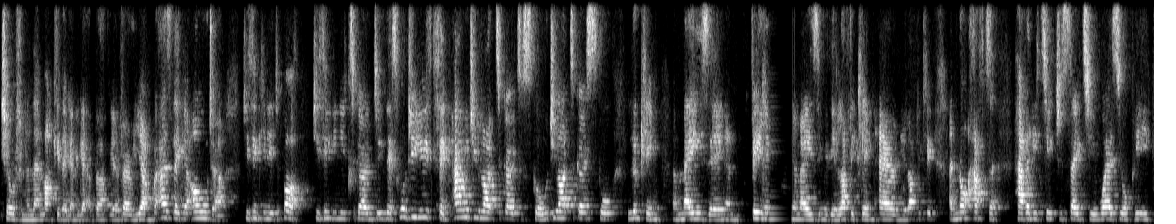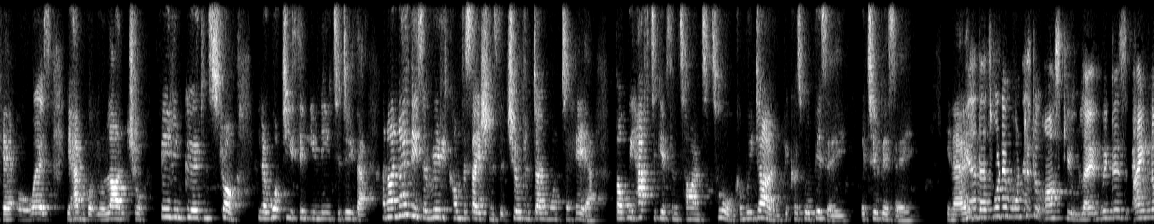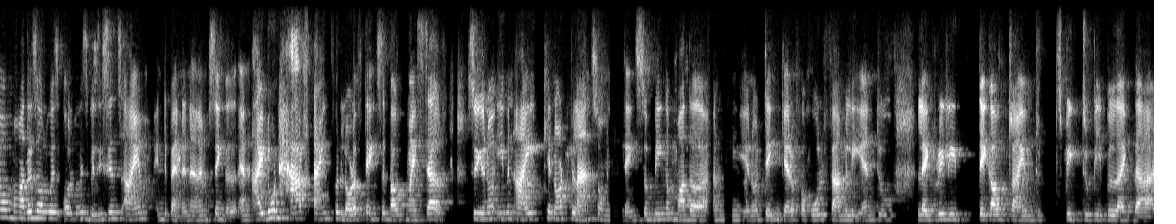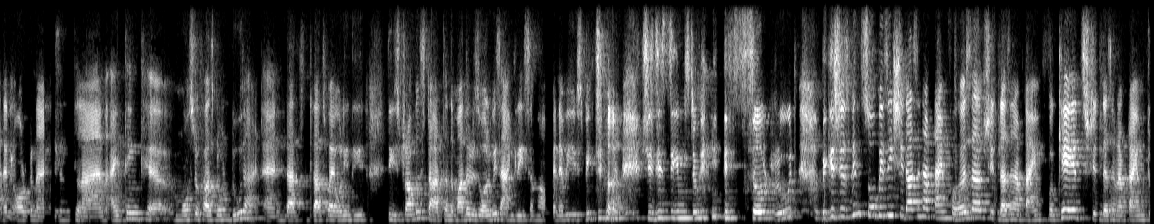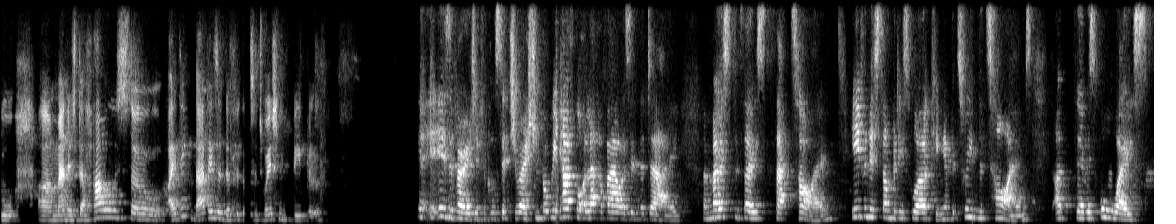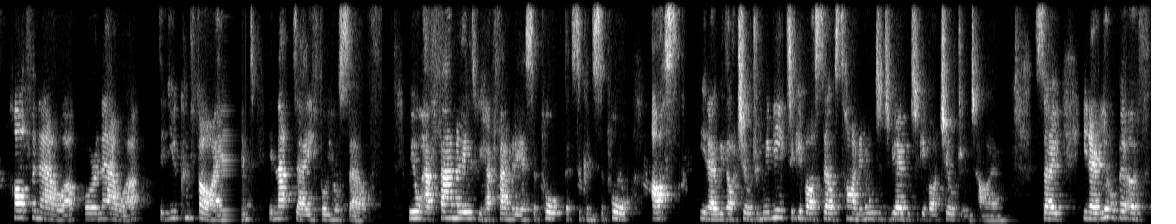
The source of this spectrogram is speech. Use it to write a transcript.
children and they're lucky they're going to get a bath, yeah, very young. But as they get older, do you think you need a bath? Do you think you need to go and do this? What do you think? How would you like to go to school? Would you like to go to school looking amazing and feeling amazing with your lovely clean hair and your lovely clean and not have to have any teachers say to you, Where's your PE kit? or Where's you haven't got your lunch? or feeling good and strong. You know, what do you think you need to do that? And I know these are really conversations that children don't want to hear, but we have to give them time to talk, and we don't because we're busy. We're too busy. You know? Yeah, that's what I wanted to ask you. Like, because I know mother's always always busy since I am independent and I'm single, and I don't have time for a lot of things about myself. So, you know, even I cannot plan so many things so being a mother and you know taking care of a whole family and to like really take out time to speak to people like that and organize and plan. I think uh, most of us don't do that. And that's that's why only the, these troubles start. And the mother is always angry somehow. Whenever you speak to her she just seems to be so rude because she's been so busy. She doesn't have time for herself. She doesn't have time for kids. She doesn't have time to uh, manage the house. So i think that is a difficult situation for people. Yeah, it is a very difficult situation, but we have got a lot of hours in the day. And most of those that time, even if somebody's working in between the times, uh, there is always half an hour or an hour that you can find in that day for yourself. We all have families, we have family support that can support us, you know, with our children. We need to give ourselves time in order to be able to give our children time. So, you know, a little bit of,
